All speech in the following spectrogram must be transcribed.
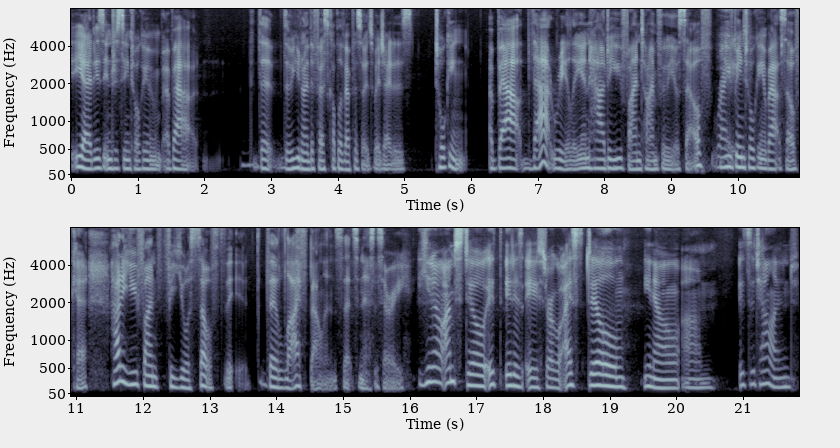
yeah, it is interesting talking about the the you know the first couple of episodes where Jada is talking about that really and how do you find time for yourself? You've been talking about self-care. How do you find for yourself the, the life balance that's necessary? You know i'm still it, it is a struggle. I still you know um it's a challenge.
